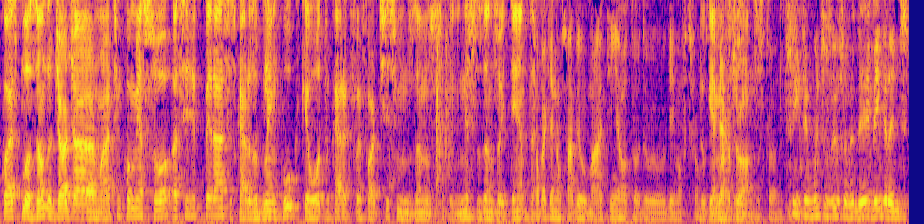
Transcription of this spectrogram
Com a explosão do George R. R. Martin, começou a se recuperar esses caras. O Glenn Cook, que é outro cara que foi fortíssimo nos anos, início dos anos 80. Só para quem não sabe, o Martin é autor do Game of Thrones. Do Game of Thrones. Sim, tem muitos livros a vender bem grandes.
